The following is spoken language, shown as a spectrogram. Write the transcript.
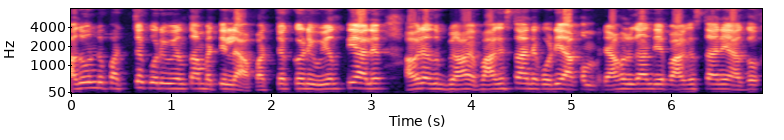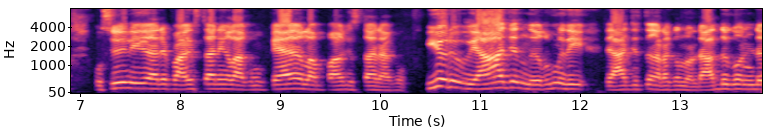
അതുകൊണ്ട് പച്ചക്കൊടി ഉയർത്താൻ പറ്റില്ല. പച്ചക്കൊടി ഉയർത്തിയാൽ അവരത് പാകിസ്ഥാന്റെ കൊടിയാക്കും. രാഹുൽ ഗാന്ധിയെ പാകിസ്ഥാനിയാക്കും. മുസ്ലിം ലീഗുകാരെ പാകിസ്ഥാനികളാക്കും. കേരളം പാകിസ്ഥാനാക്കും. ഈ ഒരു വ്യാജ നിർമ്മിതി രാജ്യത്ത് നടക്കുന്നുണ്ട്. അതുകൊണ്ട്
